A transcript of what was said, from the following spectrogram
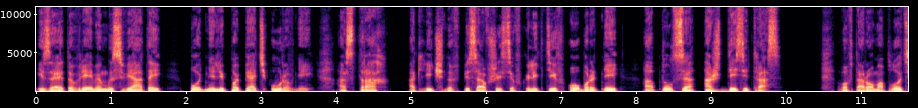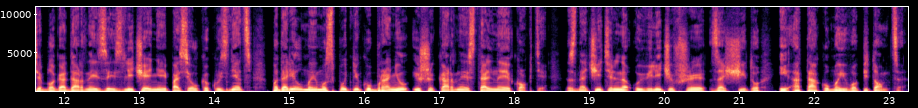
и за это время мы с Виатой подняли по пять уровней, а страх, отлично вписавшийся в коллектив оборотней, апнулся аж десять раз. Во втором оплоте, благодарный за излечение поселка Кузнец, подарил моему спутнику броню и шикарные стальные когти, значительно увеличившие защиту и атаку моего питомца.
